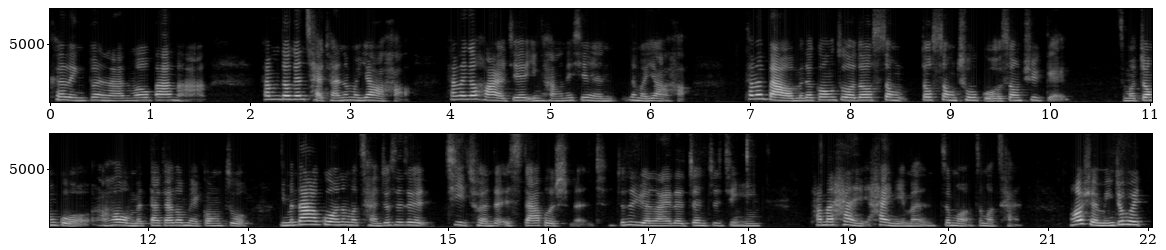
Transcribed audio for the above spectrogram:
克林顿啦、什么奥巴马，他们都跟财团那么要好，他们跟华尔街银行那些人那么要好。他们把我们的工作都送都送出国，送去给什么中国，然后我们大家都没工作。你们大家过得那么惨，就是这个寄存的 establishment，就是原来的政治精英，他们害害你们这么这么惨，然后选民就会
